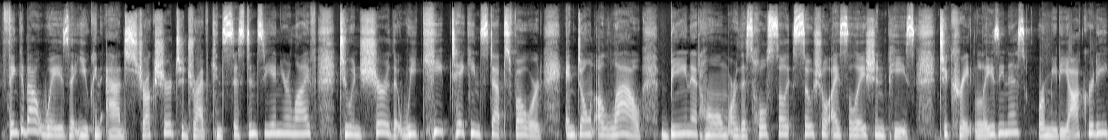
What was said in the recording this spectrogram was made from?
Think about ways that you can add structure to drive consistency in your life to ensure that we keep taking steps forward and don't allow being at home or this whole social isolation piece to create laziness or mediocrity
